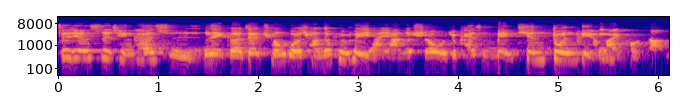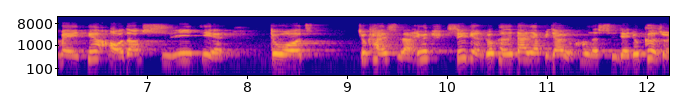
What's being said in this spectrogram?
这件事情开始那个在全国传的沸沸扬扬的时候，我就开始每天蹲点买口罩，每天熬到十一点多就开始了。因为十一点多可能大家比较有空的时间，就各种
